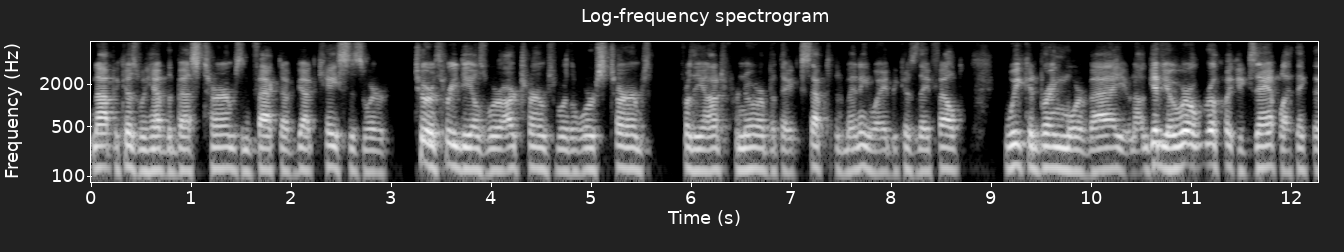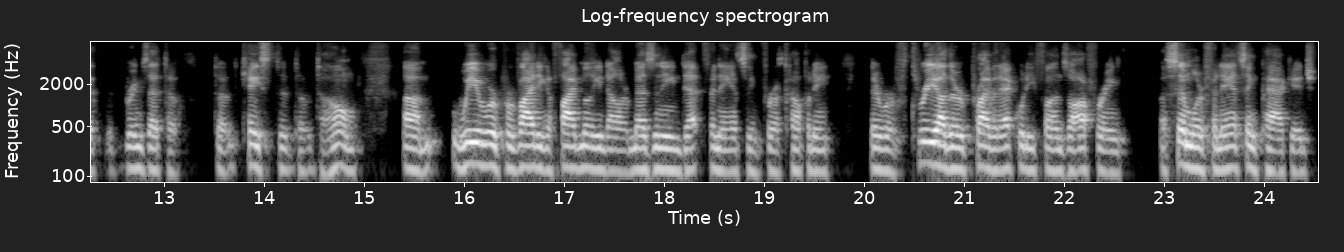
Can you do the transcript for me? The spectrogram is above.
not because we have the best terms. In fact, I've got cases where two or three deals where our terms were the worst terms for the entrepreneur, but they accepted them anyway because they felt we could bring more value. And I'll give you a real, real quick example. I think that brings that to, to case to, to, to home. Um, we were providing a $5 million mezzanine debt financing for a company. There were three other private equity funds offering a similar financing package.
